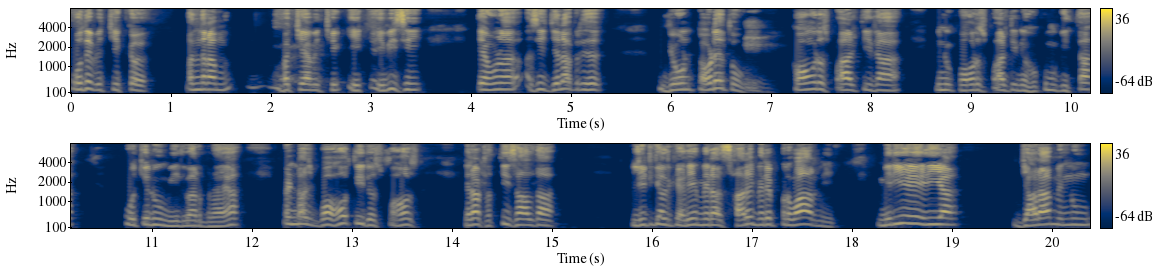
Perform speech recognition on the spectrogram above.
ਉਹਦੇ ਵਿੱਚ ਇੱਕ 15 ਬੱਚਿਆਂ ਵਿੱਚ ਇੱਕ ਇਹ ਵੀ ਸੀ। ਤੇ ਹੁਣ ਅਸੀਂ ਜ਼ਿਲ੍ਹਾ ਪ੍ਰੀਸ਼ਦ ਜ਼ੋਨ ਟੌੜੇ ਤੋਂ ਕਾਂਗਰਸ ਪਾਰਟੀ ਦਾ ਮੈਨੂੰ ਕਾਂਗਰਸ ਪਾਰਟੀ ਨੇ ਹੁਕਮ ਕੀਤਾ, ਉਹ 'ਚ ਇਹਨੂੰ ਉਮੀਦਵਾਰ ਬਣਾਇਆ। ਪਿੰਡਾਂ 'ਚ ਬਹੁਤ ਹੀ ਰਿਸਪਾਂਸ ਮੇਰਾ 38 ਸਾਲ ਦਾ ਪੋਲੀਟੀਕਲ ਕੈਰੀਅਰ ਮੇਰਾ ਸਾਰੇ ਮੇਰੇ ਪਰਿਵਾਰ ਨੇ, ਮੇਰੀ ਇਹ ਏਰੀਆ ਜਾੜਾ ਮੈਨੂੰ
